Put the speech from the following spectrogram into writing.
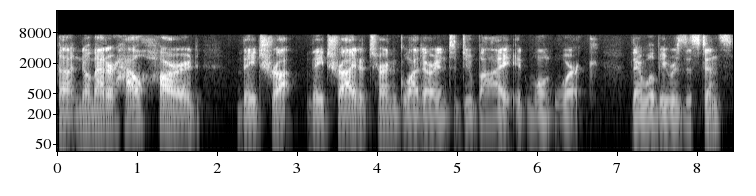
Uh, no matter how hard they try, they try to turn Gwadar into Dubai, it won't work. There will be resistance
